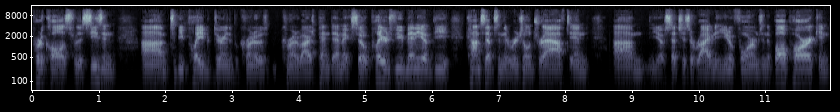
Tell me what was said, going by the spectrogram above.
protocols for the season um, to be played during the coronavirus pandemic. So players viewed many of the concepts in the original draft and um, you know, such as arriving in uniforms in the ballpark and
